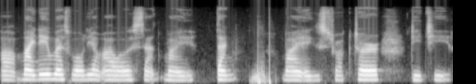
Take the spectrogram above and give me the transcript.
Uh, my name is william. I will thank my thank my instructor dt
